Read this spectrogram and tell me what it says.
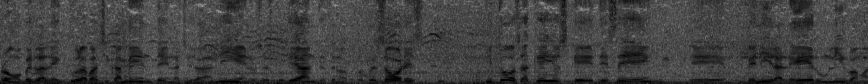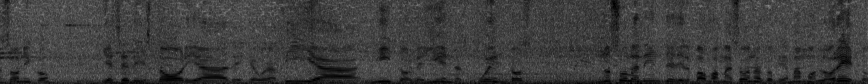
promover la lectura básicamente en la ciudadanía, en los estudiantes, en los profesores y todos aquellos que deseen venir a leer un libro amazónico ya sea de historia, de geografía, mitos, leyendas, cuentos, no solamente del Bajo Amazonas, lo que llamamos Loreto,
